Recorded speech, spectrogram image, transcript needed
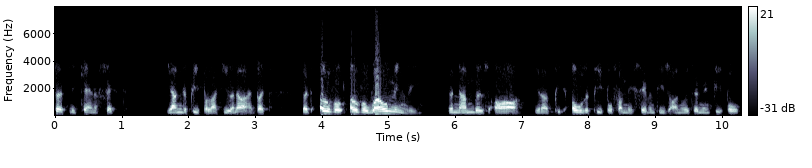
certainly can affect younger people like you and I. But, but over, overwhelmingly, the numbers are, you know, pe- older people from their 70s onwards and then people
